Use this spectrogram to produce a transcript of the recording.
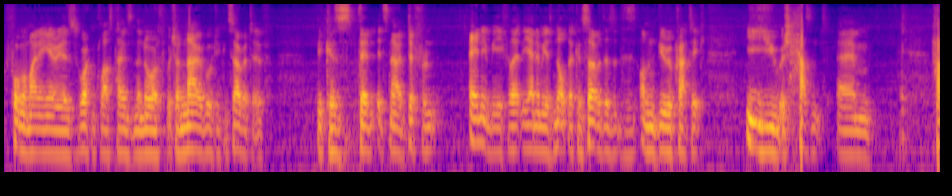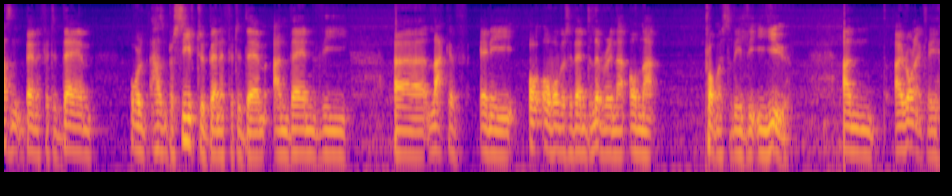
former mining areas, working class towns in the north, which are now voting Conservative because then it's now a different enemy. If you like, the enemy is not the Conservatives; it's this unbureaucratic EU which hasn't um, hasn't benefited them or hasn't perceived to have benefited them, and then the uh, lack of any of obviously then delivering that on that promise to leave the EU. And ironically,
